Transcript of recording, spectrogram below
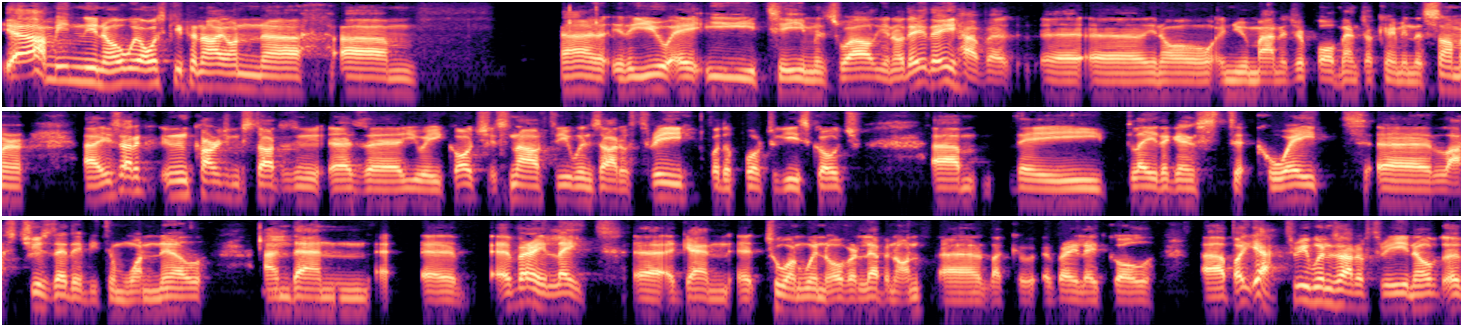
Yeah, I mean, you know, we always keep an eye on. Uh, um, uh, the UAE team as well. You know, they they have a, a, a you know a new manager. Paulo Bento came in the summer. Uh, he's had an encouraging start as, as, a UAE coach. It's now three wins out of three for the Portuguese coach. Um, they played against Kuwait uh, last Tuesday. They beat them one 0 and then uh, a very late uh, again a two one win over Lebanon, uh, like a, a, very late goal. Uh, but yeah, three wins out of three. You know, uh,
